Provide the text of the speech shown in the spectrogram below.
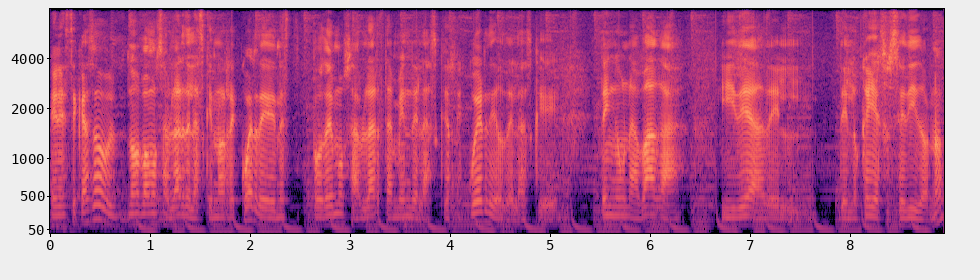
En este caso no vamos a hablar de las que no recuerde, podemos hablar también de las que recuerde o de las que tenga una vaga idea del- de lo que haya sucedido, ¿no?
